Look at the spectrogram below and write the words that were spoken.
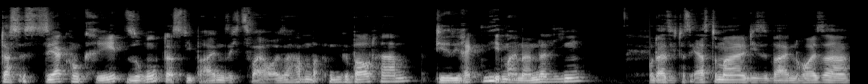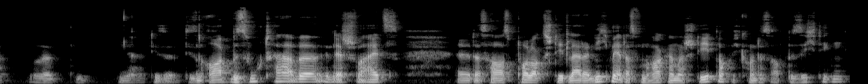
Das ist sehr konkret so, dass die beiden sich zwei Häuser haben, gebaut haben, die direkt nebeneinander liegen. Und als ich das erste Mal diese beiden Häuser oder ja, diese, diesen Ort besucht habe in der Schweiz, äh, das Haus Pollocks steht leider nicht mehr, das von Horkheimer steht noch, ich konnte es auch besichtigen.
